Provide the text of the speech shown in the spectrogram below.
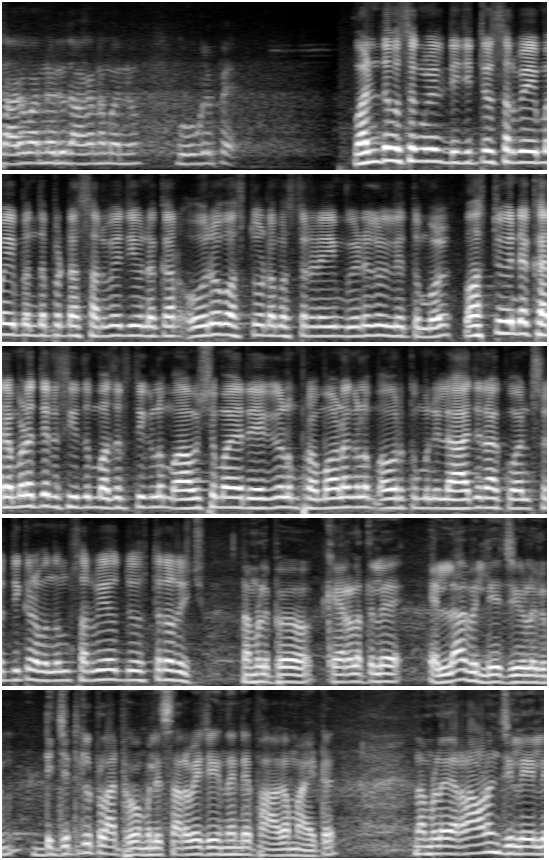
സാറ് പറഞ്ഞൊരു ഉദാഹരണം പറഞ്ഞു ഗൂഗിൾ പേ. വരും ദിവസങ്ങളിൽ ഡിജിറ്റൽ സർവേയുമായി ബന്ധപ്പെട്ട സർവേ ജീവനക്കാർ ഓരോ വസ്തു ഉടമസ്ഥരുടെയും വീടുകളിലെത്തുമ്പോൾ വസ്തുവിന്റെ കരമടച്ച രസീതും അതിർത്തികളും ആവശ്യമായ രേഖകളും പ്രമാണങ്ങളും അവർക്ക് മുന്നിൽ ഹാജരാക്കുവാൻ ശ്രദ്ധിക്കണമെന്നും സർവേ ഉദ്യോഗസ്ഥർ അറിയിച്ചു. നമ്മളിപ്പോൾ കേരളത്തിലെ എല്ലാ വില്ലേജുകളിലും ഡിജിറ്റൽ പ്ലാറ്റ്ഫോമിൽ സർവേ ചെയ്യുന്നതിന്റെ ഭാഗമായിട്ട് നമ്മൾ എറണാകുളം ജില്ലയിൽ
